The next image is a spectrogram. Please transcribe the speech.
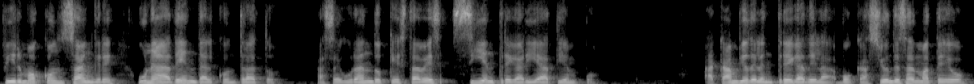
firmó con sangre una adenda al contrato, asegurando que esta vez sí entregaría a tiempo. A cambio de la entrega de la vocación de San Mateo,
